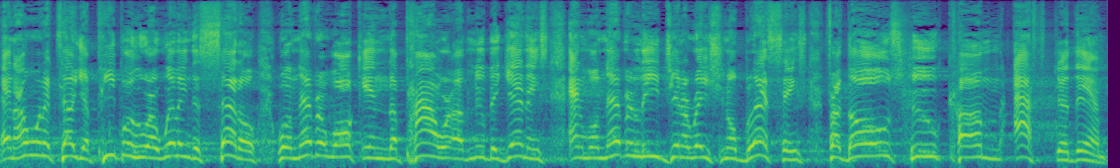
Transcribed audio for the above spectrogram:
And I want to tell you, people who are willing to settle will never walk in the power of new beginnings and will never lead generational blessings for those who come after them.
